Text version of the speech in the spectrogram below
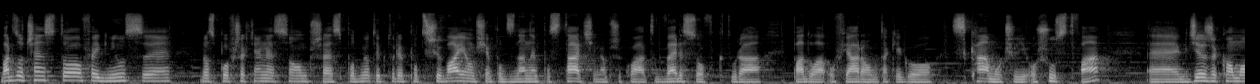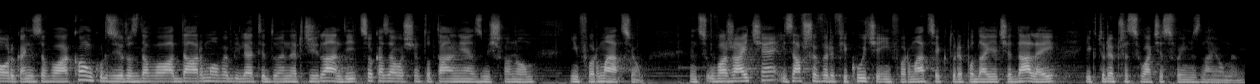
Bardzo często fake newsy rozpowszechniane są przez podmioty, które podszywają się pod znane postaci, na przykład Wersow, która padła ofiarą takiego skamu, czyli oszustwa, gdzie rzekomo organizowała konkurs i rozdawała darmowe bilety do Energylandii, co okazało się totalnie zmyśloną informacją. Więc uważajcie i zawsze weryfikujcie informacje, które podajecie dalej i które przesyłacie swoim znajomym.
